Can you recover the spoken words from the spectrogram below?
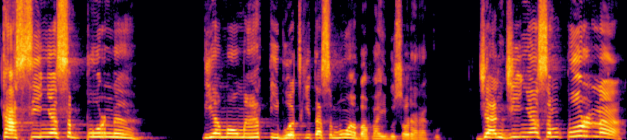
Kasihnya sempurna. Dia mau mati buat kita semua Bapak Ibu Saudaraku. Janjinya sempurna.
